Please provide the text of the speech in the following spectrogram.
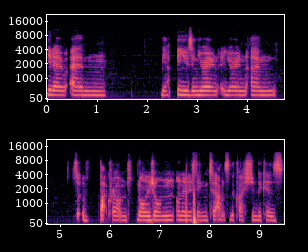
you know, um, yeah, be using your own your own um, sort of background knowledge on on anything to answer the question because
